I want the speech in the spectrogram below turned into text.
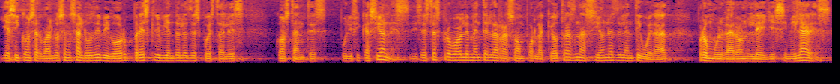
y así conservarlos en salud y vigor, prescribiéndoles después tales constantes purificaciones. Dice, esta es probablemente la razón por la que otras naciones de la antigüedad promulgaron leyes similares.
